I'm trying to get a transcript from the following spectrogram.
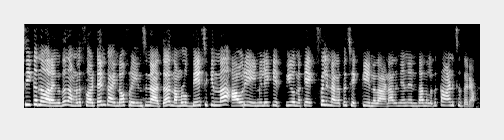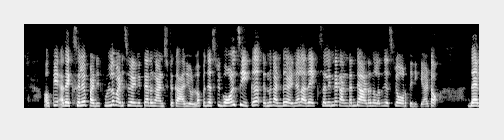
സീക്ക് എന്ന് പറയുന്നത് നമ്മൾ സർട്ടൻ കൈൻഡ് ഓഫ് റേഞ്ചിനകത്ത് നമ്മൾ ഉദ്ദേശിക്കുന്ന ആ ഒരു എയിമിലേക്ക് എത്തിയോ എന്നൊക്കെ എക്സലിനകത്ത് ചെക്ക് ചെയ്യുന്നതാണ്. അത് ഞാൻ എന്താന്നുള്ളത് കാണിച്ചു തരാം. ഓക്കെ അത് എക്സൽ പഠി ഫുള്ള് പഠിച്ചു കഴിഞ്ഞിട്ട് അത് കാണിച്ചിട്ട് കാര്യമുള്ളൂ. അപ്പോൾ ജസ്റ്റ് ഗോൾ സീക്ക് എന്ന് കണ്ടു കഴിഞ്ഞാൽ അത് എക്സലിന്റെ കണ്ടന്റ് ആണ് എന്നുള്ളത് ജസ്റ്റ് ഓർത്തിരിക്കുക കേട്ടോ. ദെൻ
